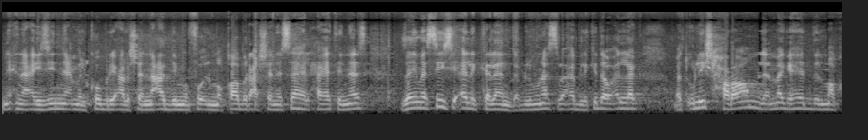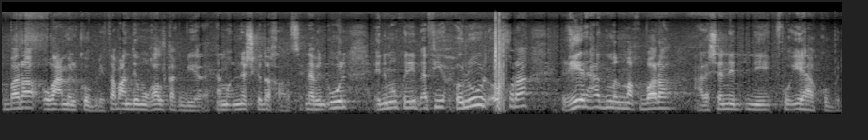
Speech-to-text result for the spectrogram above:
إن إحنا عايزين نعمل كوبري علشان نعدي من فوق المقابر عشان نسهل حياة الناس زي ما السيسي قال الكلام ده بالمناسبة قبل كده وقال لك ما تقوليش حرام لما أجي أهد المقبرة وأعمل كوبري. طبعا دي مغالطة كبيرة. إحنا ما قلناش كده خالص. إحنا بنقول إن ممكن يبقى في حلول أخرى غير هدم المقبرة علشان نبني فوقيها كوبري.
